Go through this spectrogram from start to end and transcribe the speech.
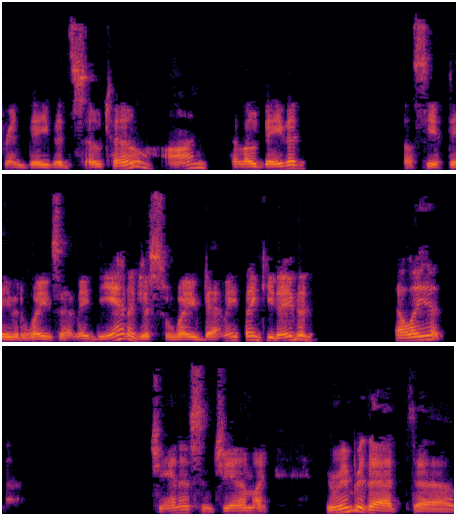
friend David Soto on. Hello, David. I'll see if David waves at me. Deanna just waved at me. Thank you, David. Elliot, Janice, and Jim. I remember that uh,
